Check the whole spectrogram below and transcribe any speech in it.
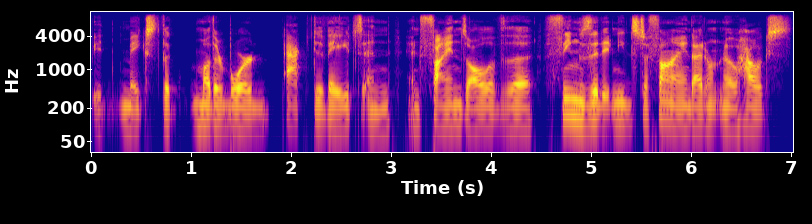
it makes the motherboard activate and and finds all of the things that it needs to find. I don't know how ex-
